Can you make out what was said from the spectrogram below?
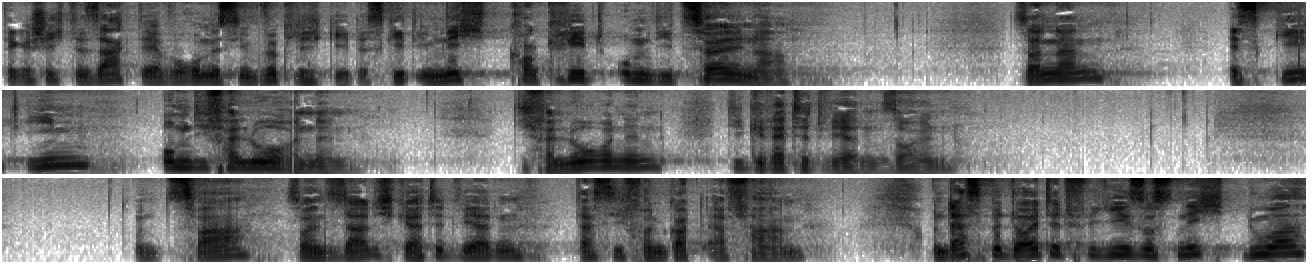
der Geschichte sagt er, worum es ihm wirklich geht. Es geht ihm nicht konkret um die Zöllner, sondern es geht ihm um die Verlorenen. Die Verlorenen, die gerettet werden sollen. Und zwar sollen sie dadurch gerettet werden, dass sie von Gott erfahren. Und das bedeutet für Jesus nicht nur,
